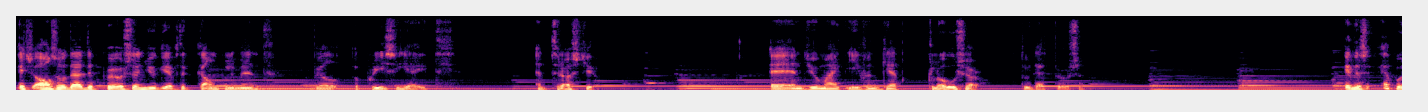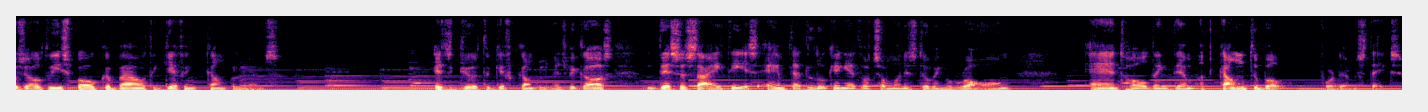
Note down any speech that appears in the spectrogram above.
It's also that the person you give the compliment will appreciate and trust you and you might even get closer to that person. In this episode, we spoke about giving compliments. It's good to give compliments because this society is aimed at looking at what someone is doing wrong and holding them accountable for their mistakes.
